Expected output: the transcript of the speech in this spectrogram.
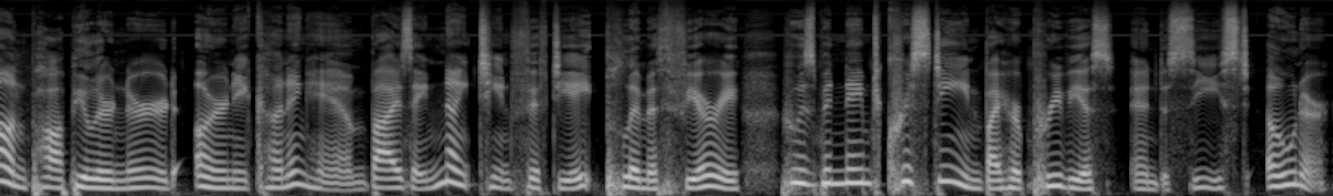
Unpopular nerd Arnie Cunningham buys a 1958 Plymouth Fury who's been named Christine by her previous and deceased owner.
